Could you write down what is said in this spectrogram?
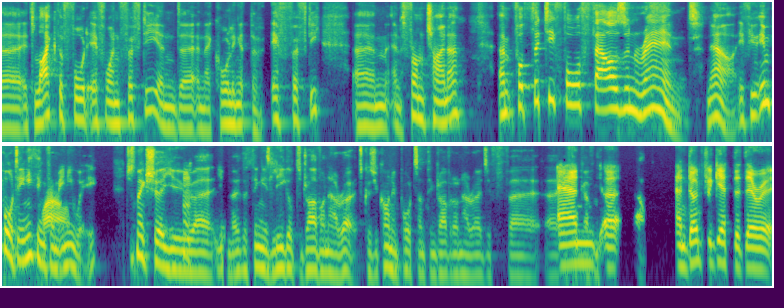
uh, it's like the Ford F one fifty, and uh, and they're calling it the F fifty, um, and it's from China, um, for thirty four thousand rand. Now, if you import anything from Wow. anywhere, just make sure you Hmm. uh, you know the thing is legal to drive on our roads because you can't import something drive it on our roads if uh, uh, if the and uh, and don't forget that there are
